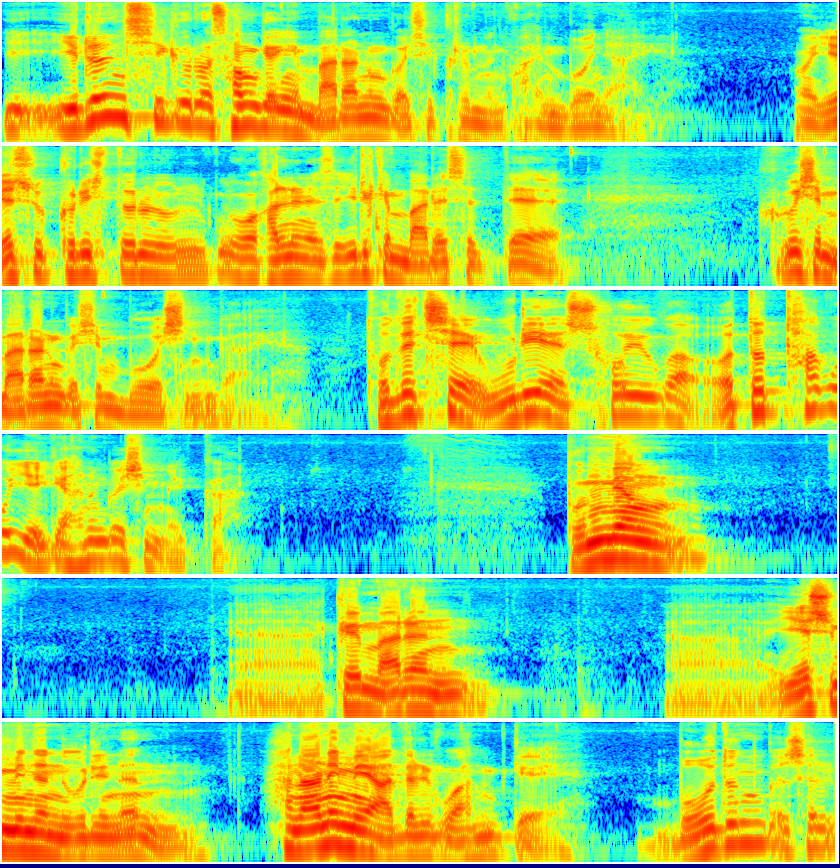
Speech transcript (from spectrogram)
이 런 식으로 성경이 말하는 것이 그러면 과연 뭐냐? 어, 예수 그리스도와 관련해서 이렇게 말했을 때 그것이 말하는 것이 무엇인가? 도대체 우리의 소유가 어떻다고 얘기하는 것입니까? 분명 그 말은 아, 예수 믿는 우리는 하나님의 아들과 함께 모든 것을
